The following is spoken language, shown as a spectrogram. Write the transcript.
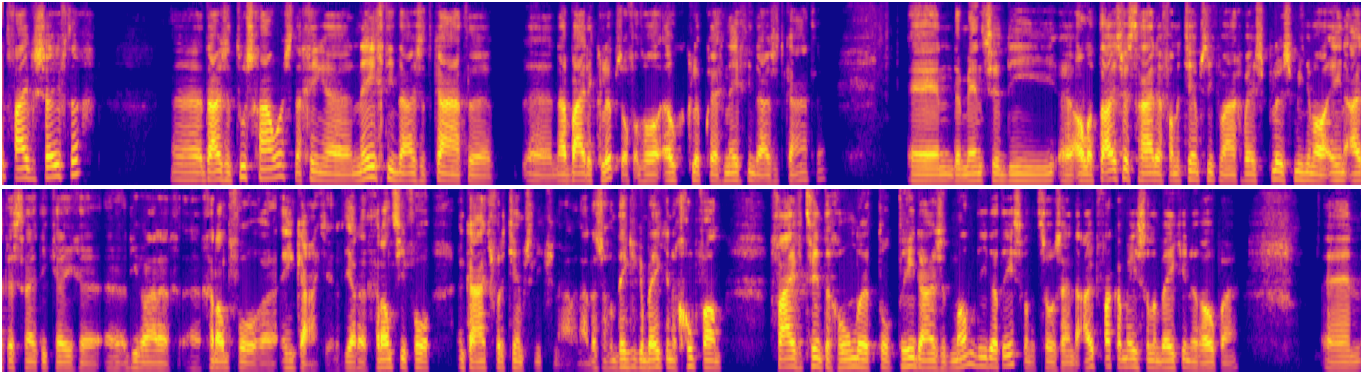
75. duizend toeschouwers. Daar gingen 19.000 kaarten naar beide clubs. Of wel elke club kreeg 19.000 kaarten. En de mensen die uh, alle thuiswedstrijden van de Champions League waren geweest, plus minimaal één uitwedstrijd, die kregen, uh, die waren uh, garant voor één kaartje. Die hadden garantie voor een kaartje voor de Champions League finale. Nou, dat is denk ik een beetje een groep van 2500 tot 3000 man die dat is. Want zo zijn de uitvakken meestal een beetje in Europa. En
